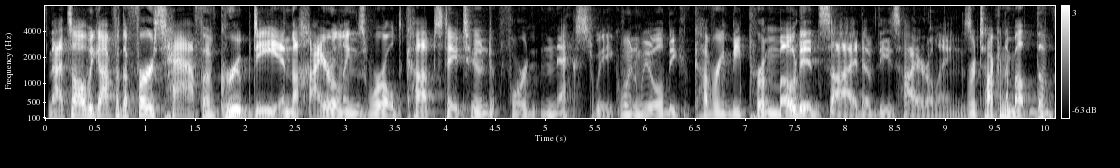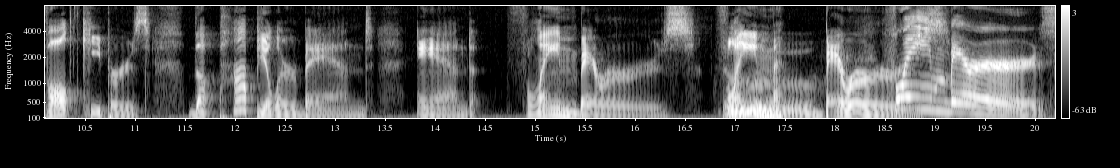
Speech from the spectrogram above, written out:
That's all we got for the first half of Group D in the Hirelings World Cup. Stay tuned for next week when we will be covering the promoted side of these hirelings. We're talking about the Vault Keepers, the Popular Band, and Flame Bearers. Flame Bearers. Flame bearers.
